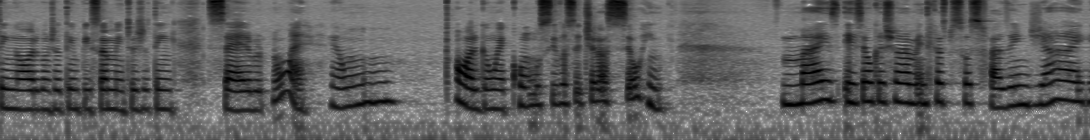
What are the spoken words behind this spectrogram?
tem órgão, já tem pensamento, já tem cérebro. Não é. É um órgão, é como se você tirasse seu rim. Mas esse é o questionamento que as pessoas fazem de ai,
